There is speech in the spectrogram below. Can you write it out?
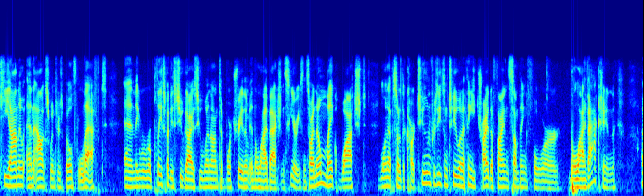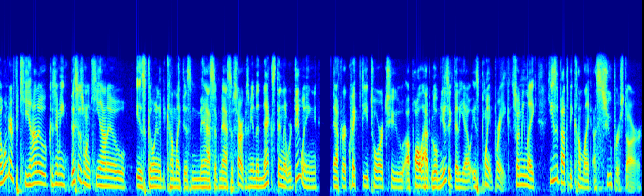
Keanu and Alex Winters both left, and they were replaced by these two guys who went on to portray them in the live action series. And so I know Mike watched one episode of the cartoon for season two, and I think he tried to find something for the live action. I wonder if Keanu, because I mean, this is when Keanu is going to become like this massive, massive star. Because I mean, the next thing that we're doing after a quick detour to a Paula Abdul music video is Point Break. So I mean, like he's about to become like a superstar,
